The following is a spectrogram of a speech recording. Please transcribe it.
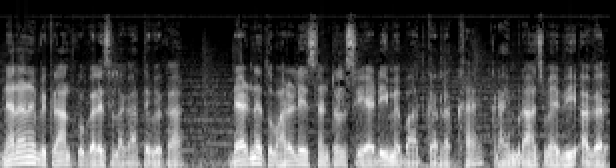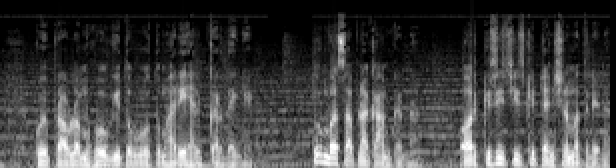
नैना ने विक्रांत को गले से लगाते हुए कहा, डैड ने तुम्हारे लिए सेंट्रल सीआईडी में बात कर रखा है। क्राइम ब्रांच में भी अगर कोई प्रॉब्लम होगी तो वो तुम्हारी हेल्प कर देंगे। तुम बस अपना काम करना। और किसी चीज़ की टेंशन मत लेना,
